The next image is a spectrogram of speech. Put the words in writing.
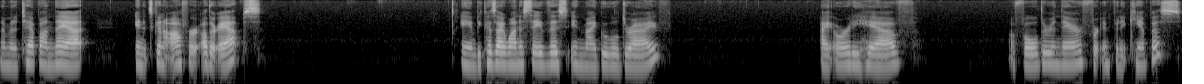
I'm going to tap on that and it's going to offer other apps. And because I want to save this in my Google Drive, I already have a folder in there for Infinite Campus.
